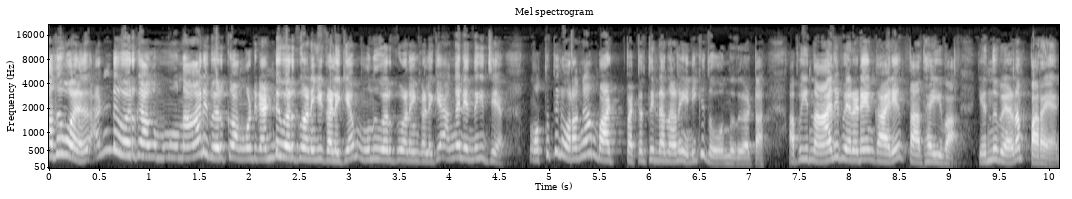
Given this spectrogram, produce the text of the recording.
അതുപോലെ രണ്ട് പേർക്ക് നാല് പേർക്കും അങ്ങോട്ട് രണ്ട് പേർക്ക് വേണമെങ്കിൽ കളിക്കാം മൂന്ന് പേർക്ക് വേണമെങ്കിൽ കളിക്കാം അങ്ങനെ എന്തെങ്കിലും ചെയ്യാം. മൊത്തത്തിൽ ഉറങ്ങാൻ പറ്റത്തില്ല എന്നാണ് എനിക്ക് തോന്നുന്നത് കേട്ടോ. അപ്പോൾ ഈ നാല് പേരുടെയും കാര്യം തഥൈവ എന്ന് വേണം പറയാൻ.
